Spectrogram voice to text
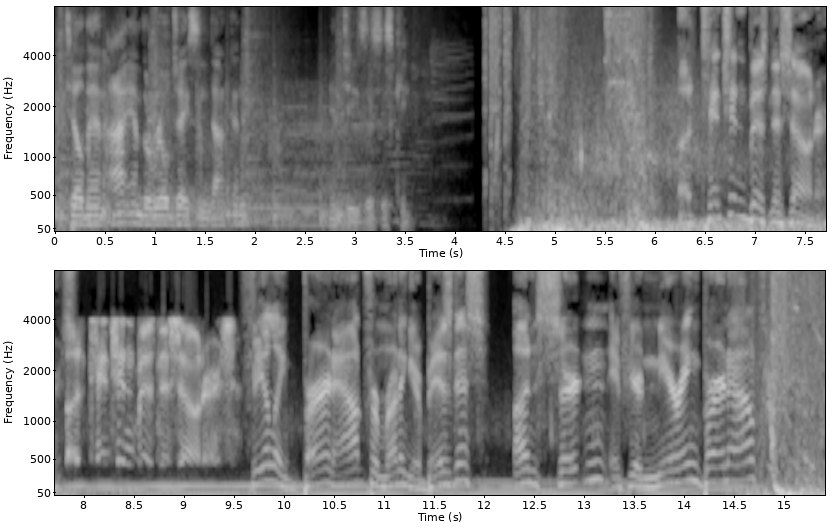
Until then, I am the real Jason Duncan, and Jesus is King. Attention business owners. Attention business owners. Feeling burnout from running your business? Uncertain if you're nearing burnout?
